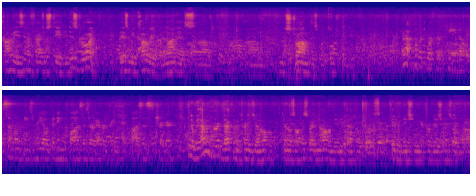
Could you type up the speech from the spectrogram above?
economy is in a fragile state. It is growing. It is a recovery, but not as uh, um, you know, strong as we're hoping be. What about public worker pay though, if some of these reopening clauses or evergreen type clauses trigger? You know, we haven't heard back from the Attorney General, General's office right now on the impact of those uh, favored nation provisions right now.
